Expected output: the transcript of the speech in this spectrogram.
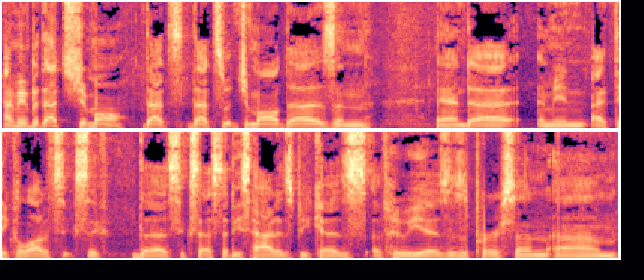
I mean, but that's Jamaal. That's that's what Jamaal does, and and uh, I mean, I think a lot of the success that he's had is because of who he is as a person. Um,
